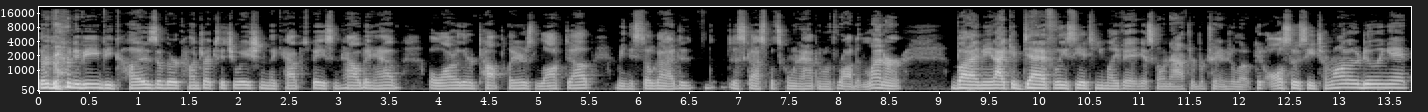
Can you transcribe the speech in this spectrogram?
they're going to be because of their contract situation, the cap space, and how they have a lot of their top players locked up. I mean, they still got to discuss what's going to happen with Robin Lehner. But I mean, I could definitely see a team like Vegas going after Pietrangelo. Could also see Toronto doing it.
